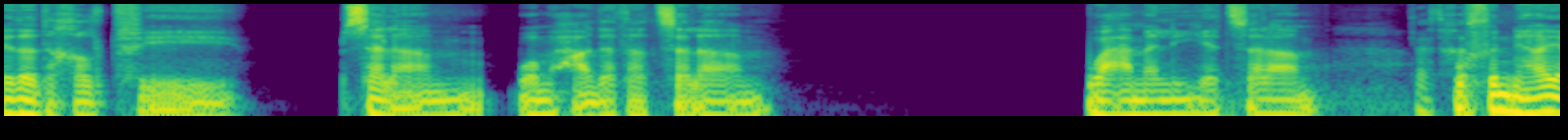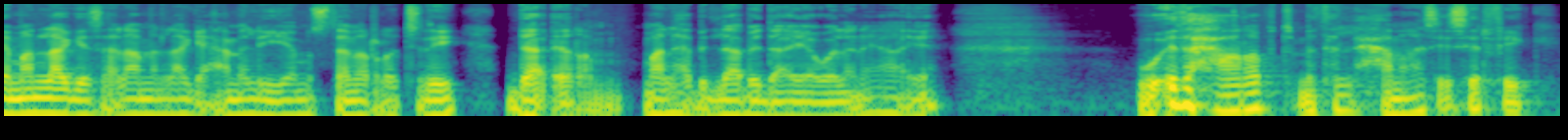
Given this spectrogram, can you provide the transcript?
إذا دخلت في سلام ومحادثات سلام وعملية سلام وفي النهاية ما نلاقي سلام نلاقي عملية مستمرة كذي دائرة ما لها لا بداية ولا نهاية. وإذا حاربت مثل حماس يصير فيك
